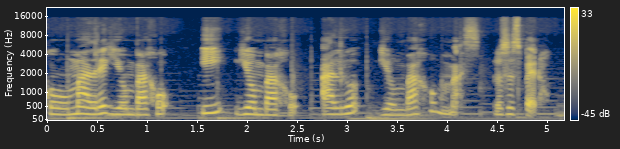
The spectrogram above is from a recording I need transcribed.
como Madre-y-algo-más. Los espero.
